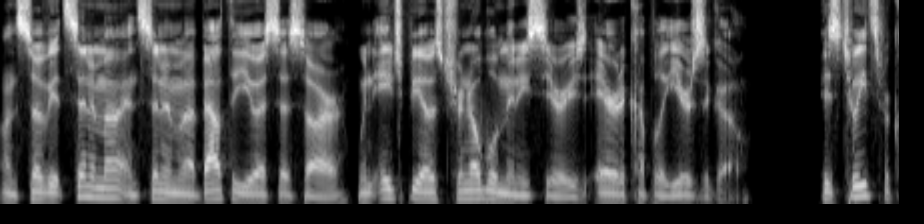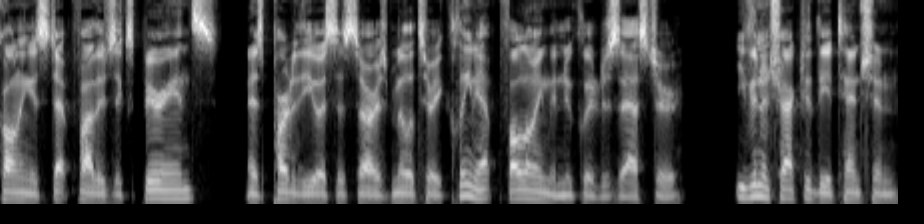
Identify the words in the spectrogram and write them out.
on Soviet cinema and cinema about the USSR when HBO's Chernobyl miniseries aired a couple of years ago. His tweets recalling his stepfather's experience as part of the USSR's military cleanup following the nuclear disaster, even attracted the attention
